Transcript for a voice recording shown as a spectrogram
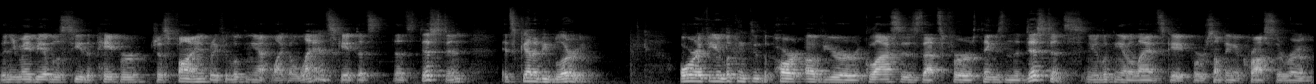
then you may be able to see the paper just fine. But if you're looking at like a landscape that's that's distant, it's gonna be blurry. Or if you're looking through the part of your glasses that's for things in the distance, and you're looking at a landscape or something across the room,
